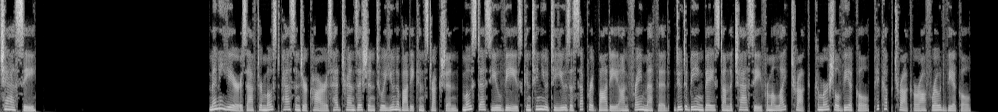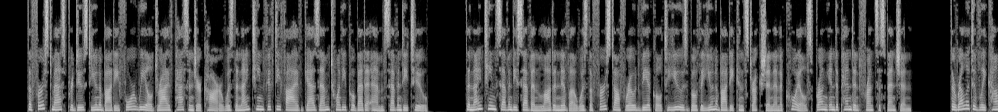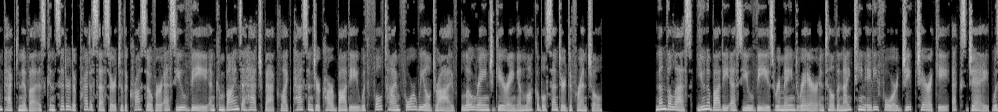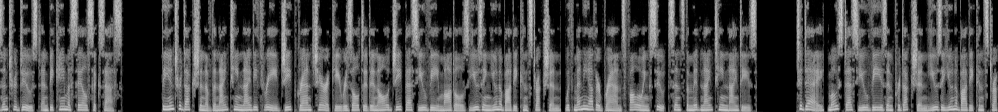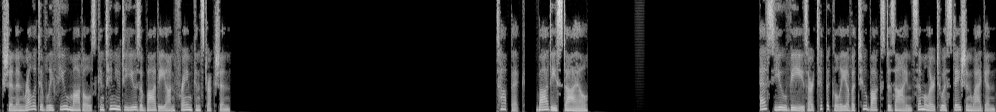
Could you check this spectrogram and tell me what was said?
Chassis Many years after most passenger cars had transitioned to a unibody construction, most SUVs continued to use a separate body-on-frame method, due to being based on the chassis from a light truck, commercial vehicle, pickup truck or off-road vehicle. The first mass-produced unibody four-wheel drive passenger car was the 1955 GAZ M20 Pobeda M72. The 1977 Lada Niva was the first off-road vehicle to use both a unibody construction and a coil-sprung independent front suspension. The relatively compact Niva is considered a predecessor to the crossover SUV and combines a hatchback-like passenger car body with full-time four-wheel drive, low-range gearing and lockable center differential. Nonetheless, unibody SUVs remained rare until the 1984 Jeep Cherokee XJ was introduced and became a sales success. The introduction of the 1993 Jeep Grand Cherokee resulted in all Jeep SUV models using unibody construction, with many other brands following suit since the mid-1990s. Today, most SUVs in production use a unibody construction and relatively few models continue to use a body-on-frame construction. Body style SUVs are typically of a two-box design similar to a station wagon.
